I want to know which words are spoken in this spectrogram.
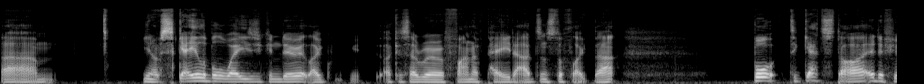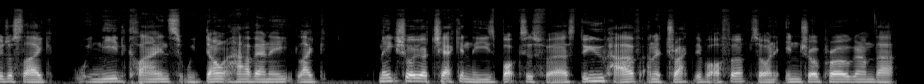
um, you know, scalable ways you can do it. Like, like I said, we're a fan of paid ads and stuff like that. But to get started, if you're just like, we need clients, we don't have any, like, make sure you're checking these boxes first. Do you have an attractive offer? So an intro program that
